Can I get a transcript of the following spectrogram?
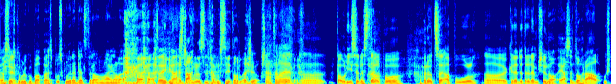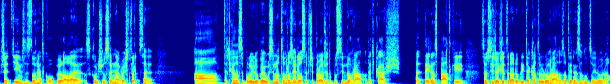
Takže teďka budu kupovat PS Plus kvůli Red Dead, teda online, ale to je gáč. stáhnu si tam musí tohle, že jo. Přátelé, uh, Paulí se dostal po roce a půl uh, k Red Dead Redemption. No, já jsem to hrál už předtím, jsem si to hned koupil, ale skončil jsem nějak ve čtvrtce. A teďka zase po době už jsem na to hrozně dlouho se připravoval, že to pustím dohrát. A teďka až týden zpátky jsem si řekl, že teda dobrý, tak já to jdu dohrát a za týden jsem to celý dohrál.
